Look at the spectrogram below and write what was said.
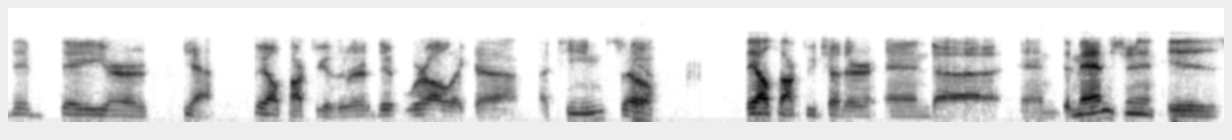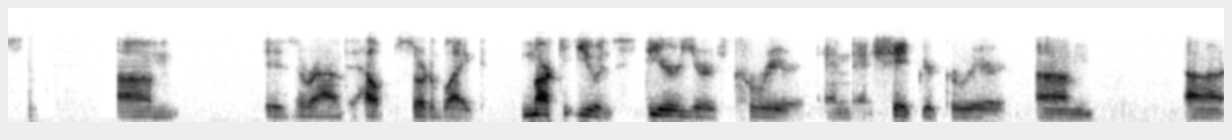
They they are yeah. They all talk together. They're, they're, we're all like a, a team, so Yeah. they all talk to each other, and uh, and the management is um, is around to help sort of like market you and steer your career and, and shape your career um, uh,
